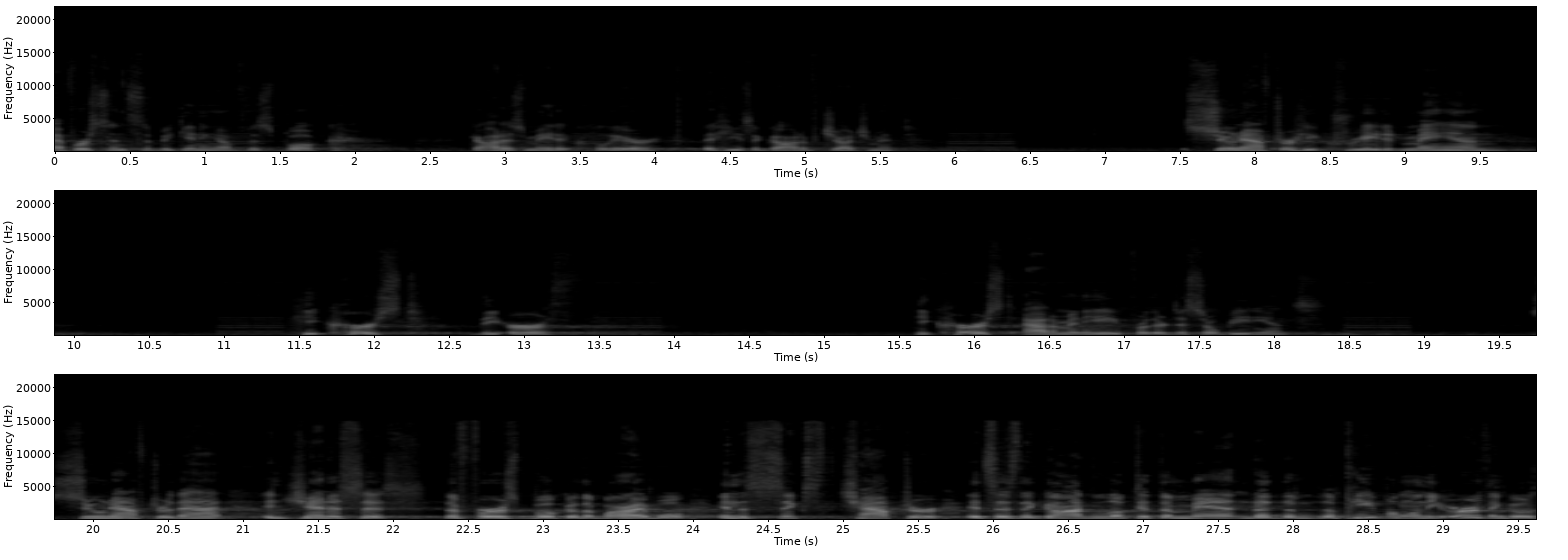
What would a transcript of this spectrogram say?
ever since the beginning of this book, God has made it clear that he's a God of judgment. Soon after he created man, he cursed the earth. He cursed Adam and Eve for their disobedience. Soon after that, in Genesis, the first book of the Bible, in the sixth chapter, it says that God looked at the man, the, the, the, people on the earth, and goes,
